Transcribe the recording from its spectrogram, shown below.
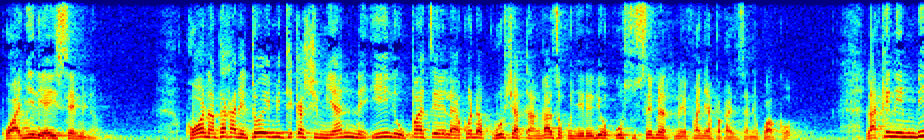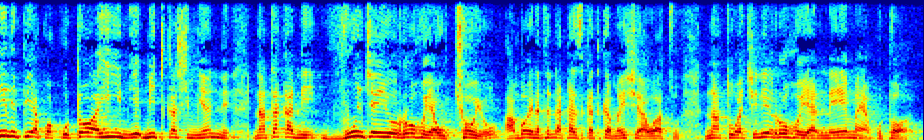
kwa ajili ya hii semina kwao nataka nitoe hii miti kashi mia nne ili upate hela ya kwenda kurusha tangazo kwenye redio kuhusu semina tunaifanya hapa kanisani kwako. Lakini mbili pia kwa kutoa hii mitkashi mia nne nataka nivunje hiyo roho ya uchoyo ambayo inatenda kazi katika maisha ya watu na tuachilie roho ya neema ya kutoa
